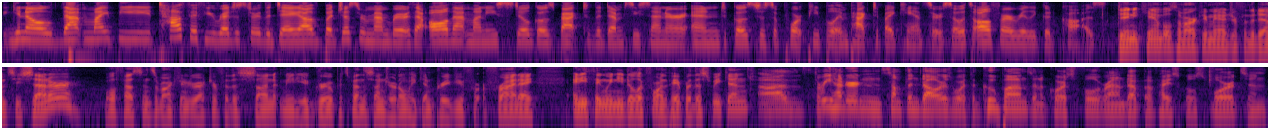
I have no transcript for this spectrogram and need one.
you know, that might be tough if you register the day of, but just remember that all that money still goes back to the Dempsey Center and goes to support people impacted by cancer. So it's all for a really good cause. Dani Campbell's the marketing manager from the Dempsey Center. Wolf Essen's the marketing director for the Sun Media Group. It's been the Sun Journal Weekend Preview for Friday. Anything we need to look for in the paper this weekend? Uh, 300 and something dollars worth of coupons, and of course, full roundup of high school sports. And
